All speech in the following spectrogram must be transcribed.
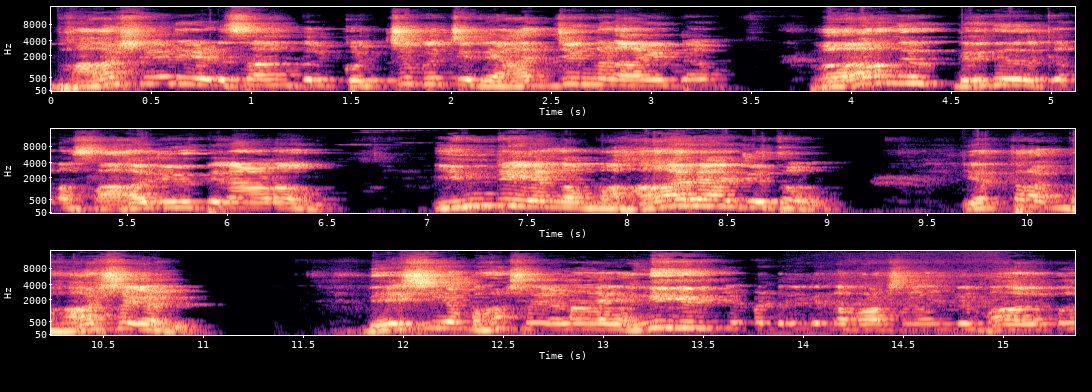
ഭാഷയുടെ അടിസ്ഥാനത്തിൽ കൊച്ചു കൊച്ചു രാജ്യങ്ങളായിട്ട് വേർതിർ തിരിഞ്ഞു നിൽക്കുന്ന സാഹചര്യത്തിലാണ് ഇന്ത്യ എന്ന മഹാരാജ്യത്ത് എത്ര ഭാഷകൾ ദേശീയ ഭാഷകളായി അംഗീകരിക്കപ്പെട്ടിരിക്കുന്ന ഭാഷകളുടെ ഭാഗത്ത്.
